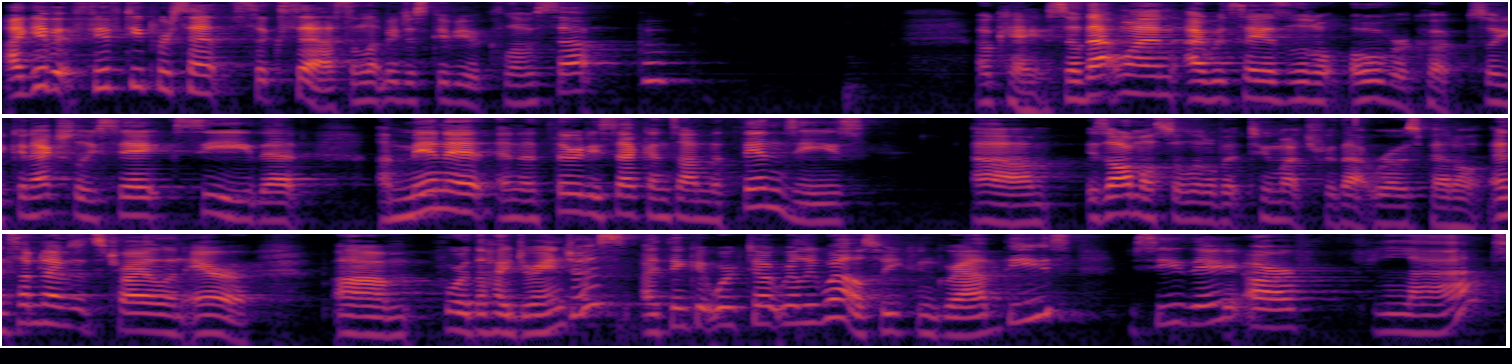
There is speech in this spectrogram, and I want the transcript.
I give it 50% success. And let me just give you a close-up. Okay, so that one I would say is a little overcooked. So you can actually say, see that a minute and a 30 seconds on the thinsies um, is almost a little bit too much for that rose petal. And sometimes it's trial and error. Um, for the hydrangeas, I think it worked out really well. So you can grab these. You see, they are flat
